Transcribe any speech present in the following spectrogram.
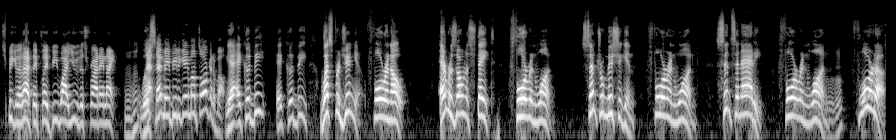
Speaking of that, they play BYU this Friday night. Mm-hmm. We'll That, that may be the game I'm talking about. Yeah, it could be. It could be. West Virginia, 4 and 0. Arizona State, 4 and 1. Central Michigan, 4 and 1. Cincinnati, 4 and one mm-hmm. Florida,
